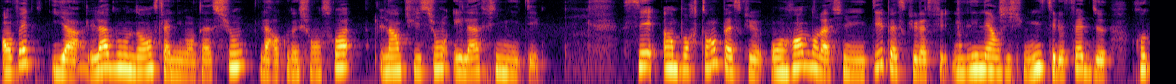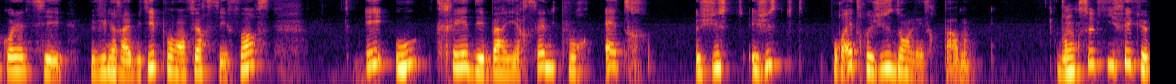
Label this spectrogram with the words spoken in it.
En fait, il y a l'abondance, l'alimentation, la reconnaissance en soi, l'intuition et la féminité. C'est important parce que on rentre dans la féminité parce que l'énergie féminine c'est le fait de reconnaître ses vulnérabilités pour en faire ses forces et ou créer des barrières saines pour être juste juste pour être juste dans l'être, pardon. Donc ce qui fait que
